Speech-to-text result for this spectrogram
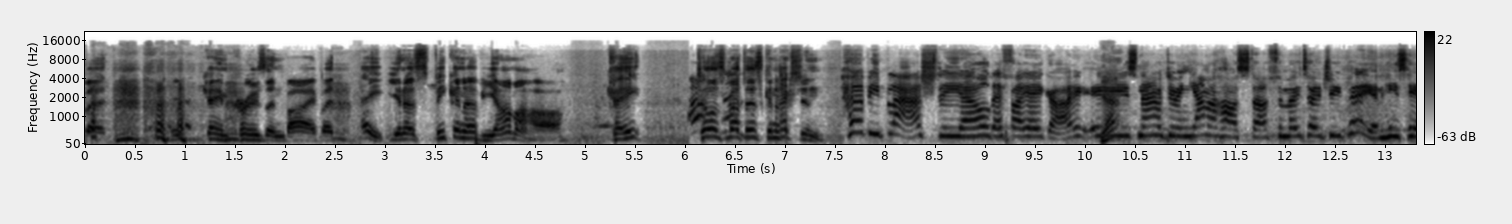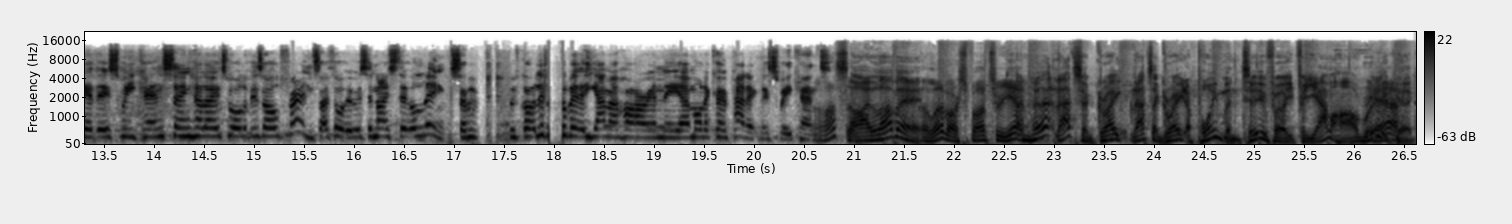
but it came cruising by. But hey, you know, speaking of Yamaha, Kate, tell us about this connection. Herbie Blash, the uh, old FIA guy, Yeah. is now doing Yamaha stuff for MotoGP, and he's here this weekend saying hello to all of his old friends. I thought it was a nice little link. So we've got a little bit of Yamaha in the uh, Monaco paddock this weekend. Awesome. I love it. I love our sponsor. Yeah, and her, that's a great that's a great appointment too for for Yamaha. Really Yeah. good.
